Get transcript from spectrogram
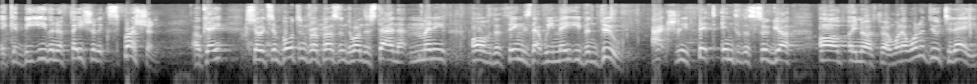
it can be even a facial expression. Okay? So it's important for a person to understand that many of the things that we may even do actually fit into the sugya of Einos Tvarim. What I want to do today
